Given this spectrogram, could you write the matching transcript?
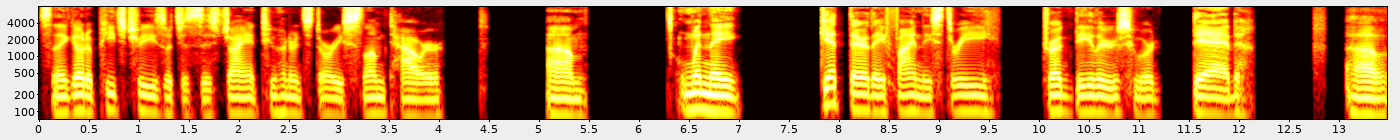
So they go to Peach Trees, which is this giant 200 story slum tower. Um, when they get there, they find these three drug dealers who are dead uh,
